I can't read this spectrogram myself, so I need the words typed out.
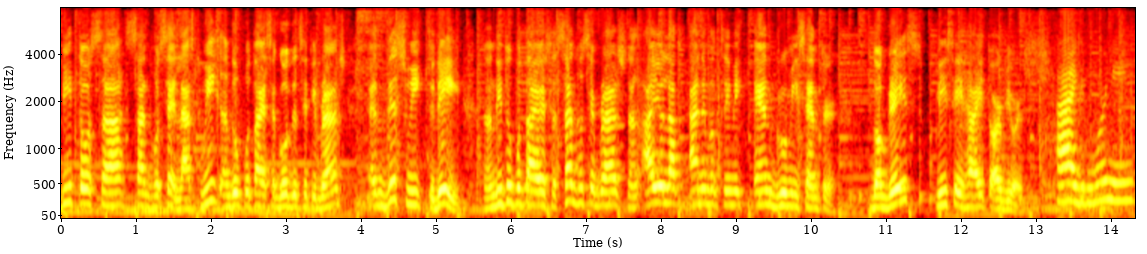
dito sa San Jose. Last week, nandun po tayo sa Golden City branch. And this week, today, nandito po tayo sa San Jose branch ng Ayolac Animal Clinic and Grooming Center. Dog Grace, please say hi to our viewers. Hi, good morning.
